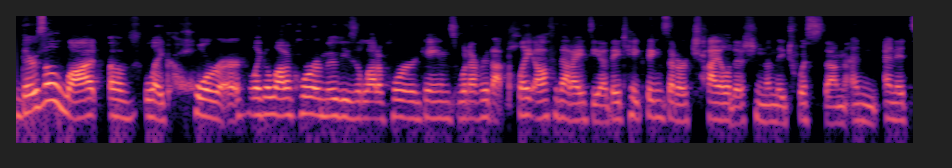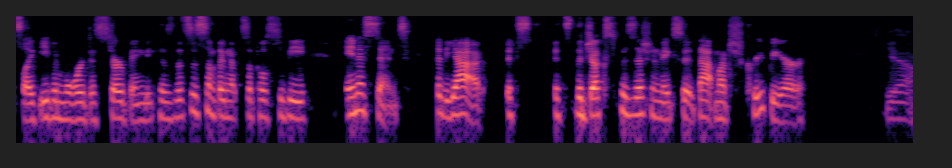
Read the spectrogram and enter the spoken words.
there's a lot of like horror, like a lot of horror movies, a lot of horror games, whatever that play off of that idea. They take things that are childish and then they twist them and and it's like even more disturbing because this is something that's supposed to be innocent. But yeah, it's it's the juxtaposition makes it that much creepier. Yeah.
